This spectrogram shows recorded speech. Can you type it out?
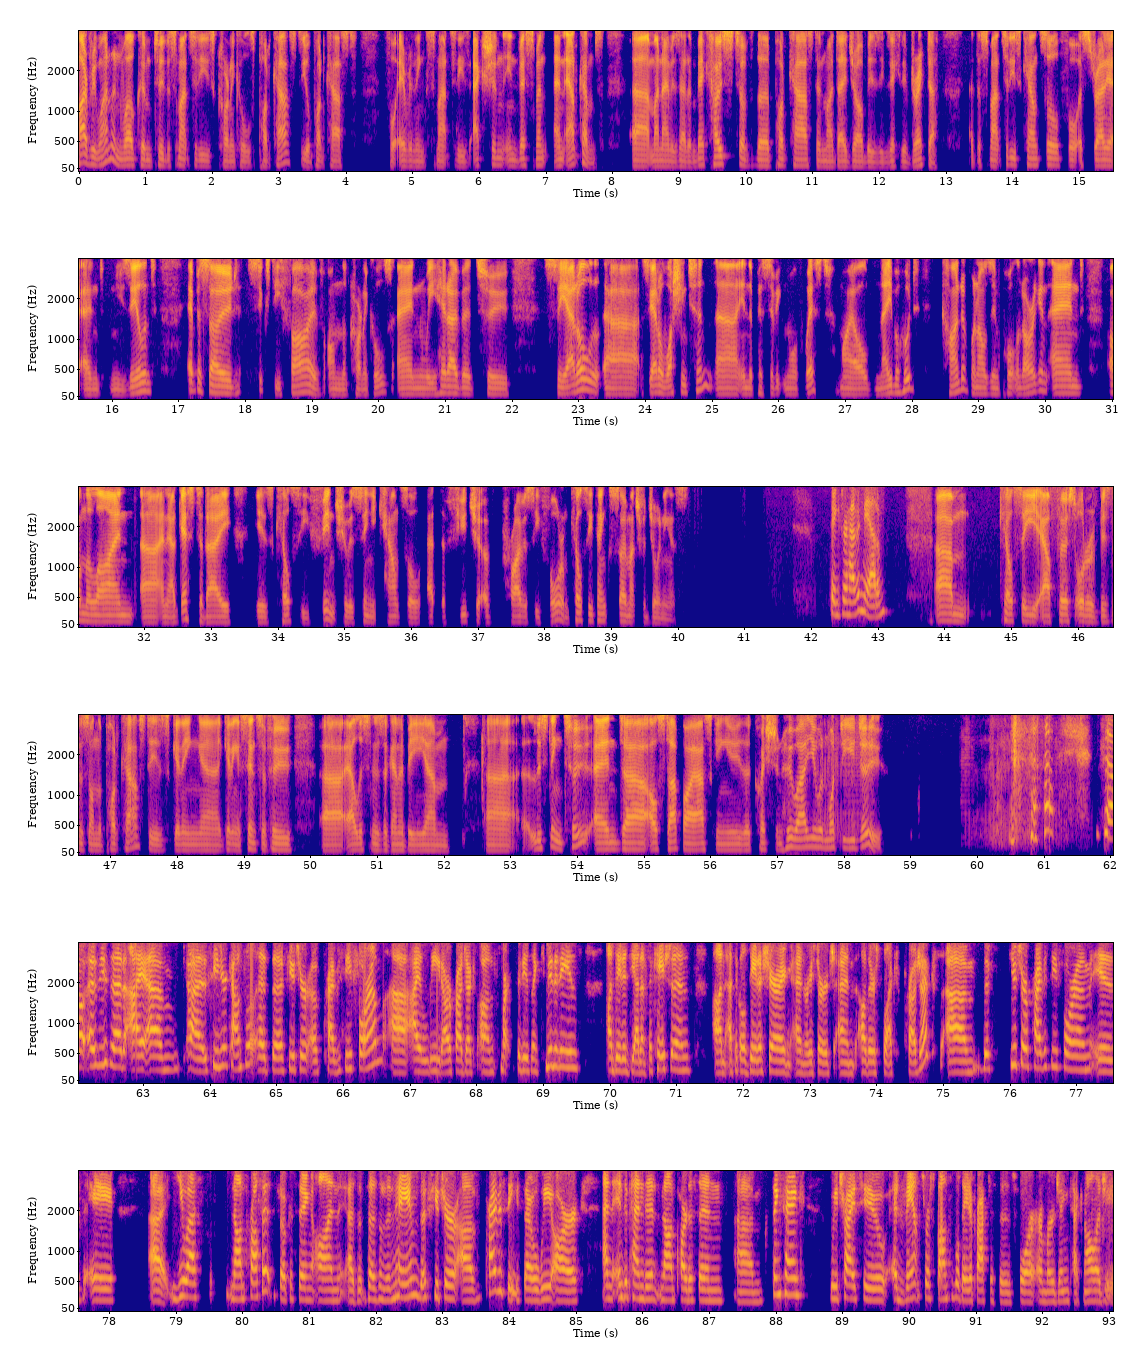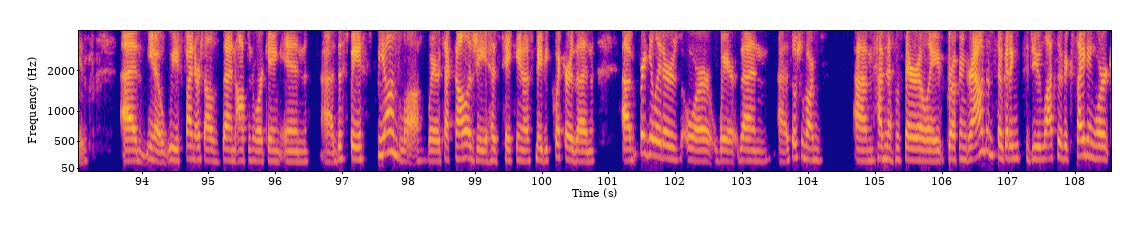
Hi, everyone, and welcome to the Smart Cities Chronicles podcast, your podcast for everything smart cities action, investment, and outcomes. Uh, my name is Adam Beck, host of the podcast, and my day job is executive director at the Smart Cities Council for Australia and New Zealand. Episode 65 on the Chronicles, and we head over to Seattle, uh, Seattle, Washington, uh, in the Pacific Northwest, my old neighborhood, kind of when I was in Portland, Oregon. And on the line, uh, and our guest today is Kelsey Finch, who is Senior Counsel at the Future of Privacy Forum. Kelsey, thanks so much for joining us. Thanks for having me, Adam. Um, Kelsey, our first order of business on the podcast is getting uh, getting a sense of who uh, our listeners are going to be um, uh, listening to. And uh, I'll start by asking you the question Who are you and what do you do? so, as you said, I am uh, senior counsel at the Future of Privacy Forum. Uh, I lead our projects on smart cities and communities, on data de-identification, on ethical data sharing and research, and other select projects. Um, the Future of Privacy Forum is a uh, US nonprofit focusing on, as it says in the name, the future of privacy. So we are an independent, nonpartisan um, think tank. We try to advance responsible data practices for emerging technologies. And you know, we find ourselves then often working in uh, the space beyond law, where technology has taken us maybe quicker than um, regulators or where than uh, social norms um, have necessarily broken ground. And so getting to do lots of exciting work,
